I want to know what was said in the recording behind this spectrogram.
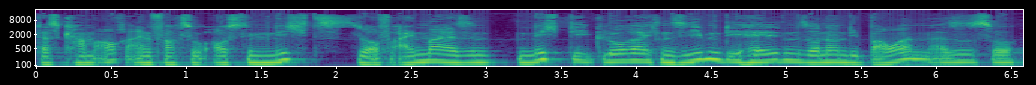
Das kam auch einfach so aus dem Nichts. So auf einmal sind nicht die glorreichen Sieben die Helden, sondern die Bauern. Also es ist so,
